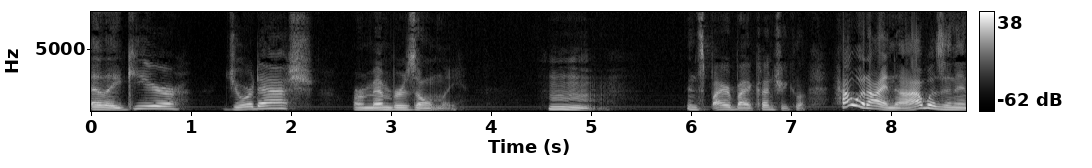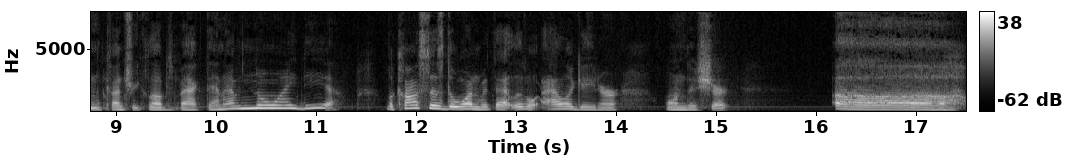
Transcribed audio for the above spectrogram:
LA Gear, Jordache, or members only? Hmm. Inspired by a country club. How would I know? I wasn't in country clubs back then. I have no idea. Lacoste is the one with that little alligator on the shirt. Uh,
